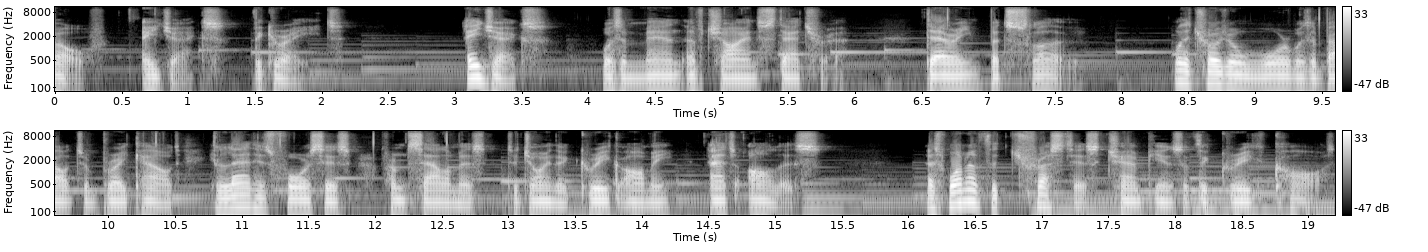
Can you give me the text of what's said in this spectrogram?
12 Ajax the Great. Ajax was a man of giant stature, daring but slow. When the Trojan War was about to break out, he led his forces from Salamis to join the Greek army at Aulis. As one of the trusted champions of the Greek cause,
